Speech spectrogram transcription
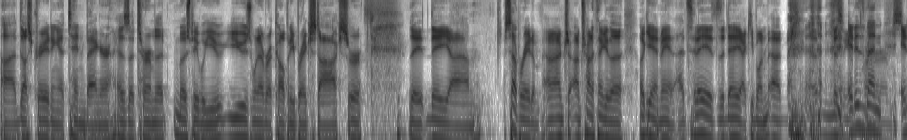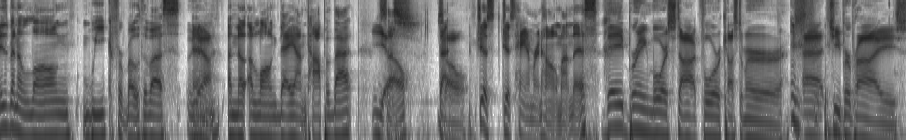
uh, thus creating a ten banger as a term that most people you, use whenever a company breaks stocks or they they um, separate them. I'm, tr- I'm trying to think of the again, man. Uh, today is the day I keep on uh, missing. it has terms. been it has been a long week for both of us. yeah, a, a, long day on top of that. Yes. So that, so just just hammering home on this. They bring more stock for customer at cheaper price.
